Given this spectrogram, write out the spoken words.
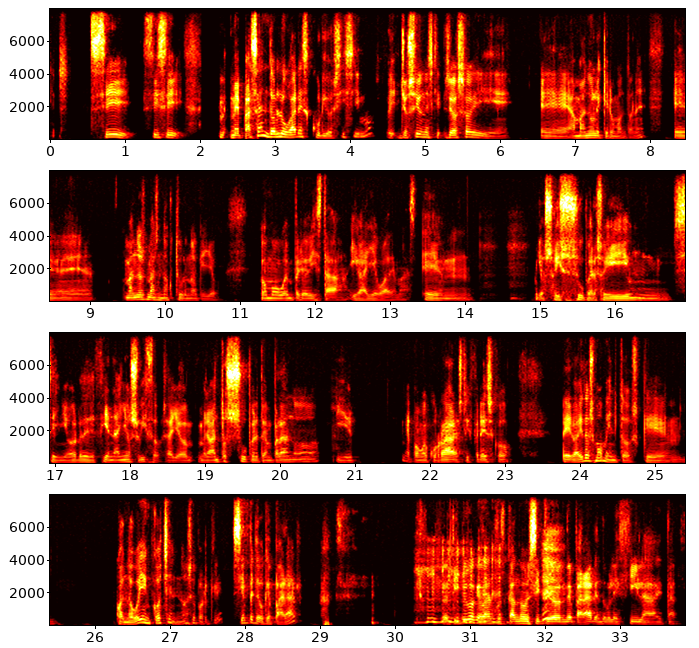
Sí, sí, sí. Me pasa en dos lugares curiosísimos. Eh, yo soy un yo soy eh, a Manu le quiero un montón, ¿eh? eh Manu es más nocturno que yo como buen periodista y gallego además. Em, yo soy súper, soy un señor de 100 años suizo. O sea, yo me levanto súper temprano y me pongo a currar, estoy fresco. Pero hay dos momentos que cuando voy en coche, no sé por qué, siempre tengo que parar. Lo típico que vas buscando un sitio donde parar en doble fila y tal.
